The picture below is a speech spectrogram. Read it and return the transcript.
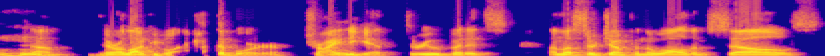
Mm-hmm. Um, there are a lot of people at the border trying to get through, but it's unless they're jumping the wall themselves,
